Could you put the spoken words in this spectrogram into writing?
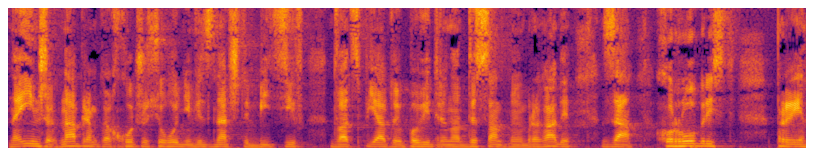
на інших напрямках. Хочу сьогодні відзначити бійців 25-ї повітряно-десантної бригади за хоробрість при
